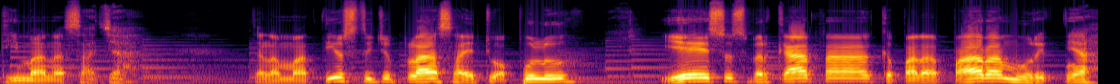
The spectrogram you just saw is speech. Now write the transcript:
di mana saja. Dalam Matius 17 ayat 20, Yesus berkata kepada para muridnya,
